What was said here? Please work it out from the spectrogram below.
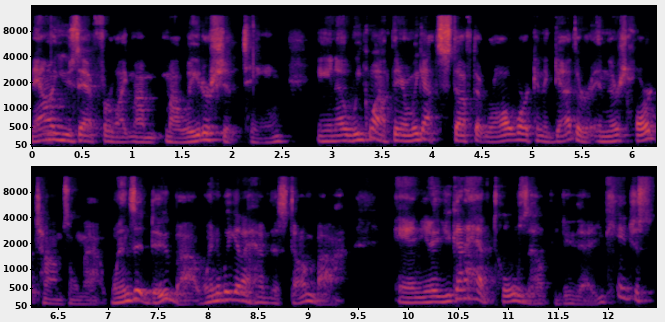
Now I use that for like my my leadership team. You know, we go out there and we got stuff that we're all working together, and there's hard times on that. When's it due by? When are we going to have this done by? And you know, you got to have tools to help you do that. You can't just.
